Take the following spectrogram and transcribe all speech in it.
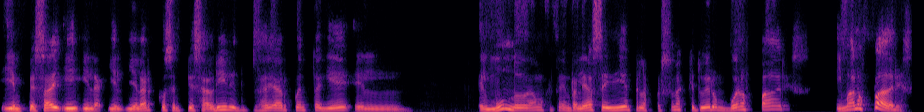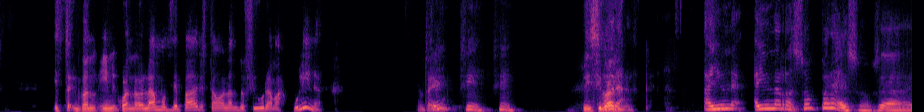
y empezáis, y, y, y, el, arco se empieza a abrir y te empezáis a dar cuenta que el, el mundo, digamos, que en realidad se divide entre las personas que tuvieron buenos padres y malos padres. Y cuando, cuando, hablamos de padres, estamos hablando de figura masculina. Sí, sí, sí. Principalmente. hay, una, hay una razón para eso. O sea,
